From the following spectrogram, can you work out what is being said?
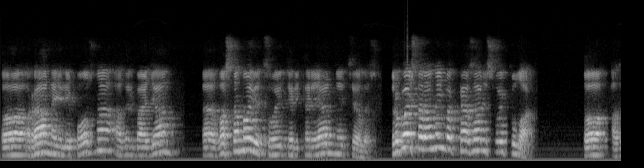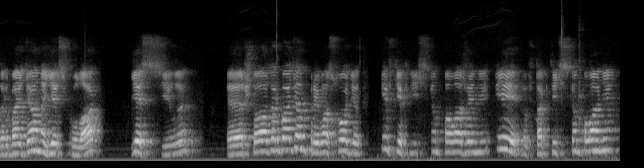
то рано или поздно Азербайджан восстановит свою территориальную целостность. Другой стороны, мы показали свой кулак. То Азербайджана есть кулак, есть силы, что Азербайджан превосходит и в техническом положении, и в тактическом плане,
